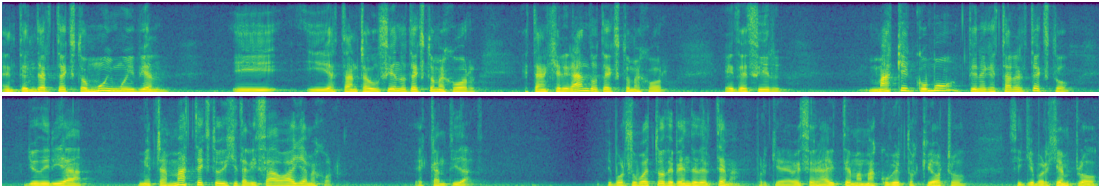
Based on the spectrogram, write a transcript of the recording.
entender texto muy, muy bien y, y están traduciendo texto mejor, están generando texto mejor. Es decir, más que cómo tiene que estar el texto, yo diría, mientras más texto digitalizado haya, mejor. Es cantidad. Y por supuesto depende del tema, porque a veces hay temas más cubiertos que otros. Así que, por ejemplo,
